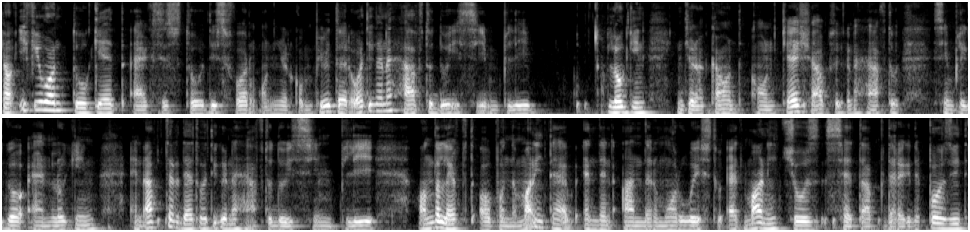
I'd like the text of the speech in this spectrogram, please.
Now if you want to get access to this form on your computer what you're gonna have to do is simply log in into your account on cash app. So you're gonna have to simply go and log in. And after that what you're gonna have to do is simply on the left open the money tab. And then under more ways to add money choose set up direct deposit.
